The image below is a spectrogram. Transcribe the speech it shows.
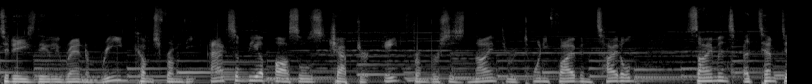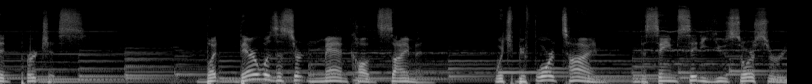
Today's daily random read comes from the Acts of the Apostles, chapter 8, from verses 9 through 25, entitled Simon's Attempted Purchase. But there was a certain man called Simon, which before time in the same city used sorcery,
